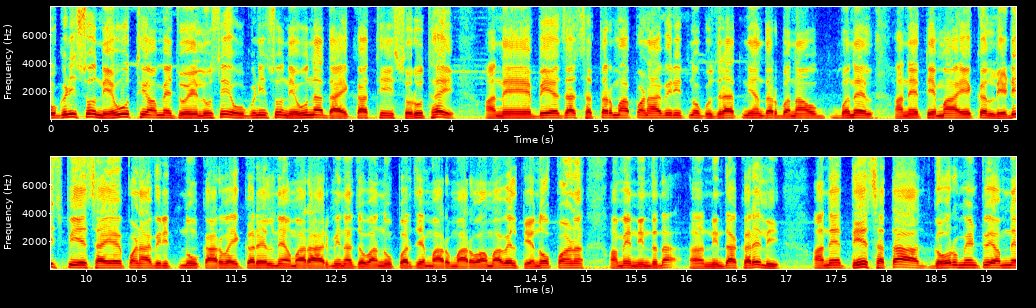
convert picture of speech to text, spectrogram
ઓગણીસો નેવુંથી અમે જોયેલું છે. ઓગણીસો નેવુંના દાયકાથી શરૂ થઈ અને બે હજાર સત્તરમાં પણ આવી રીતનો ગુજરાતની અંદર બનાવ બનેલ અને તેમાં એક લેડીઝ પીએસઆઈએ પણ આવી રીતનું કાર્યવાહી કરેલ ને અમારા આર્મીના જવાન ઉપર જે માર મારવામાં આવેલ તેનો પણ અમે નિંદના નિંદા કરેલી. અને તે છતાં ગવર્મેન્ટે અમને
